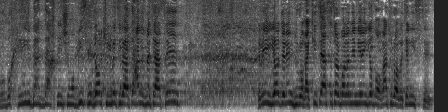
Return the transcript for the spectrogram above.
بابا خیلی بدبختین شما. 20 هزار کیلومتری برته هنوز مترسین ببین یا دارین دروغکی تا رو بالا نمیارین یا واقعا تو رابطه نیستین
